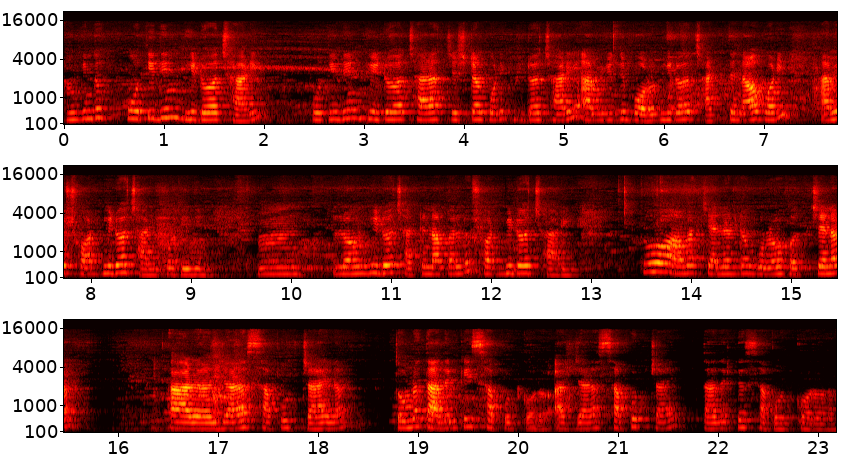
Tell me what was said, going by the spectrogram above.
আমি কিন্তু প্রতিদিন ভিডিও ছাড়ি। প্রতিদিন ভিডিও ছাড়ার চেষ্টা করি ভিডিও ছাড়ি। আমি যদি বড় ভিডিও ছাড়তে নাও পারি, আমি শর্ট ভিডিও ছাড়ি প্রতিদিন। লং ভিডিও ছাড়তে না পারলেও শর্ট ভিডিও ছাড়ি। তো আমার চ্যানেলটা গ্রো হচ্ছে না। আর যারা সাপোর্ট চায় না, তোমরা তাদেরকেই সাপোর্ট করো। আর যারা সাপোর্ট চায়, তাদেরকে সাপোর্ট করো না।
